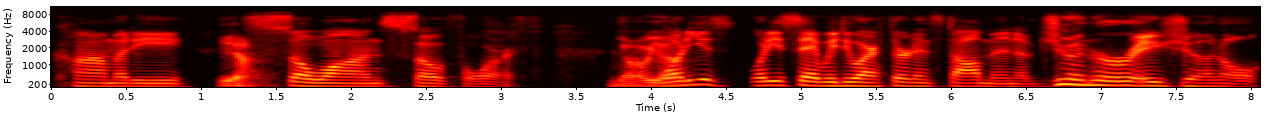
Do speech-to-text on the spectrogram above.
comedy, Yeah. so on, so forth. Oh, yeah. What do you What do you say we do our third installment of generational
